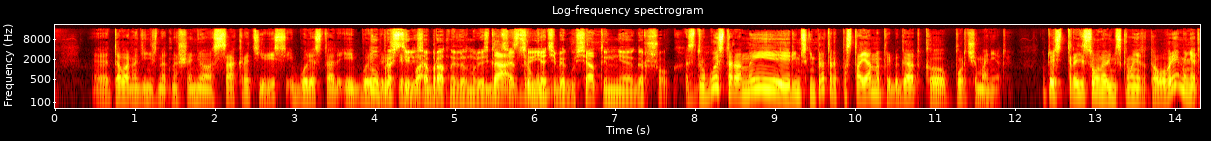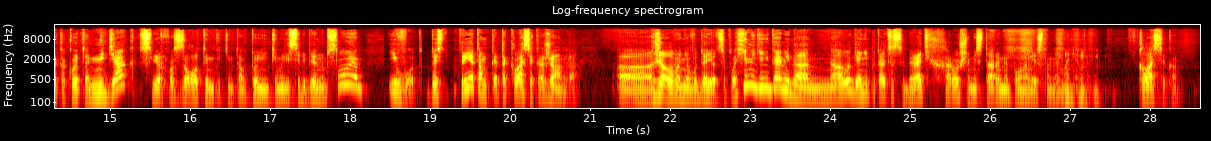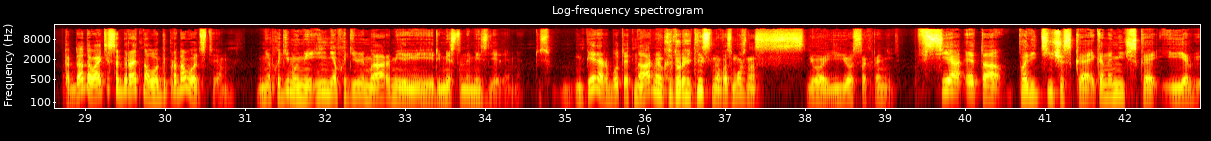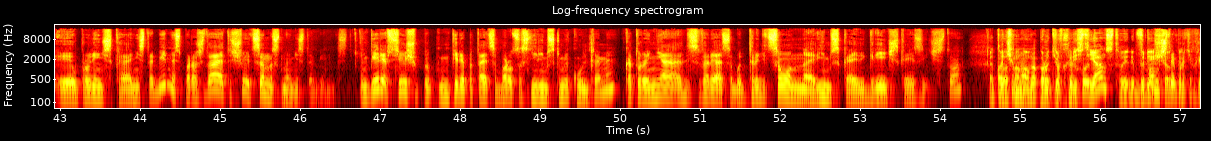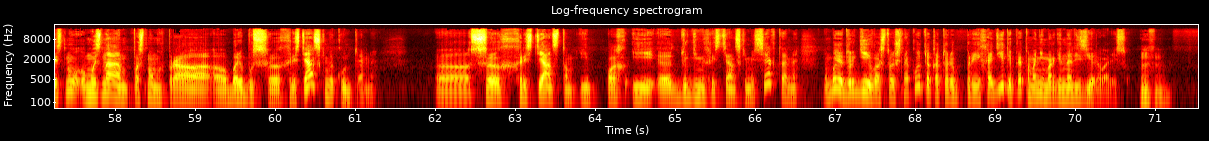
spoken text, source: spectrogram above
товарно-денежные отношения сократились и более стали и более ну простились, обратно вернулись к да, концепции друг... я тебе гуся, ты мне горшок. С другой стороны, римские императоры постоянно прибегают к порче монеты. Ну, то есть традиционная римская монета того времени это какой-то медяк сверху с золотым каким-то тоненьким или серебряным слоем и вот. То есть при этом это классика жанра. Э, жалование выдается плохими деньгами, на налоги они пытаются собирать хорошими старыми полновесными монетами. Классика. Тогда давайте собирать налоги продовольствием необходимыми и необходимыми армией и ремесленными изделиями. То есть империя работает на армию, которая единственное возможно ее, сохранить. Вся эта политическая, экономическая и управленческая нестабильность порождает еще и ценностную нестабильность. Империя все еще империя пытается бороться с неримскими культами, которые не олицетворяют собой традиционное римское или греческое язычество. Это Очень в основном много против христианства или были В том числе против христианства. Ну, мы знаем в основном про э, борьбу с христианскими культами, э, с христианством и, и э, другими христианскими сектами, но были другие восточные культы, которые приходили, при этом они маргинализировались. Угу.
